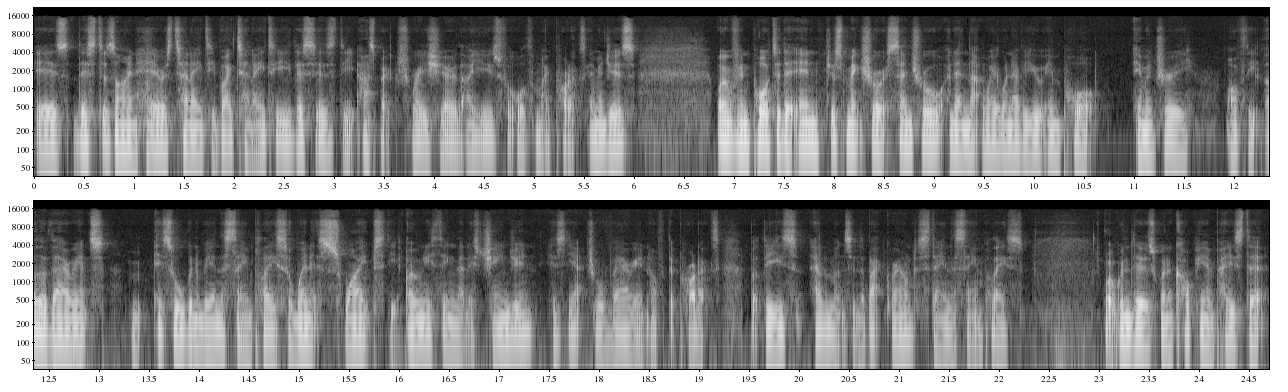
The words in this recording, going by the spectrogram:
is this design here is 1080 by 1080. This is the aspect ratio that I use for all of my product images. When we've imported it in, just make sure it's central, and then that way, whenever you import imagery of the other variants, it's all going to be in the same place. So when it swipes, the only thing that is changing is the actual variant of the product, but these elements in the background stay in the same place. What we're going to do is we're going to copy and paste it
